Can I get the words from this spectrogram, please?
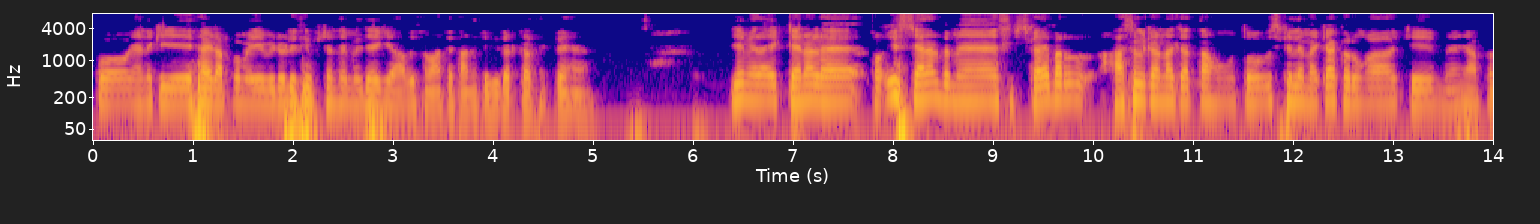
کو یعنی کہ یہ سائٹ آپ کو میری ویڈیو ڈسکرپشن سے مل جائے گی، آپ اس وہاں سے آسانی سے وزٹ کر سکتے ہیں۔ یہ میرا ایک چینل ہے اور اس چینل پہ میں سبسکرائبر حاصل کرنا چاہتا ہوں۔ تو اس کے لیے میں کیا کروں گا کہ میں یہاں پر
